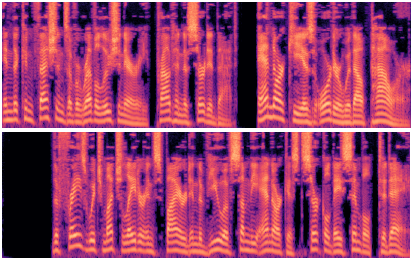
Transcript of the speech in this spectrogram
In the Confessions of a Revolutionary, Proudhon asserted that, "...anarchy is order without power." The phrase which much later inspired in the view of some the anarchists circle-A symbol, today,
